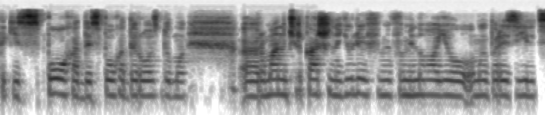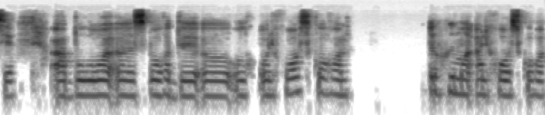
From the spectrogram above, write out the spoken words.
такі спогади, спогади роздуму Романа Черкашина, Юлії Фомі- Фоміною «Ми березільці», або спогади Ольховського. Трохима Ольховського,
